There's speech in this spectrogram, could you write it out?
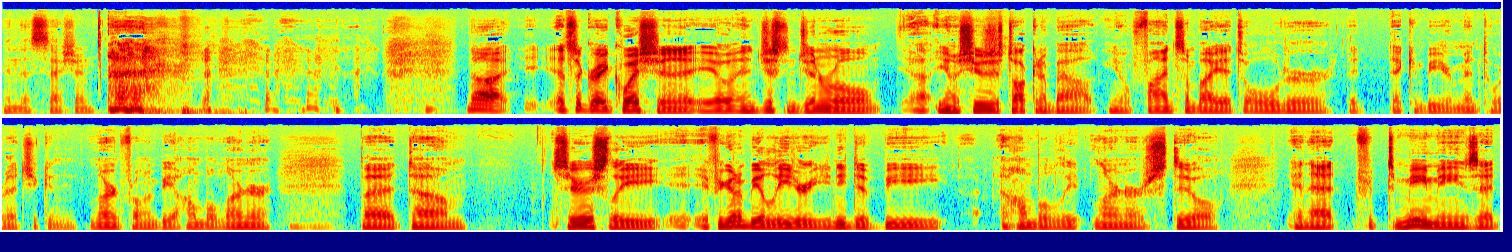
in this session? No, it's a great question. You know, and just in general, uh, you know, she was just talking about you know find somebody that's older that that can be your mentor that you can learn from and be a humble learner. Mm-hmm. But um, seriously, if you're going to be a leader, you need to be a humble le- learner still, and that for, to me means that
